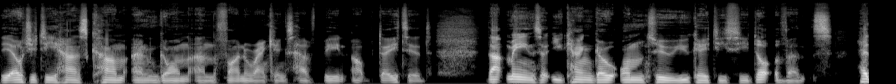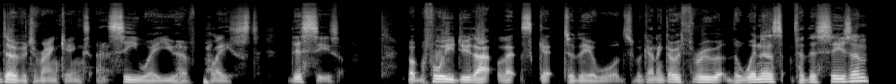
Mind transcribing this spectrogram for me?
The LGT has come and gone, and the final rankings have been updated. That means that you can go on to UKTC.events, head over to rankings, and see where you have placed this season. But before you do that, let's get to the awards. We're going to go through the winners for this season,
